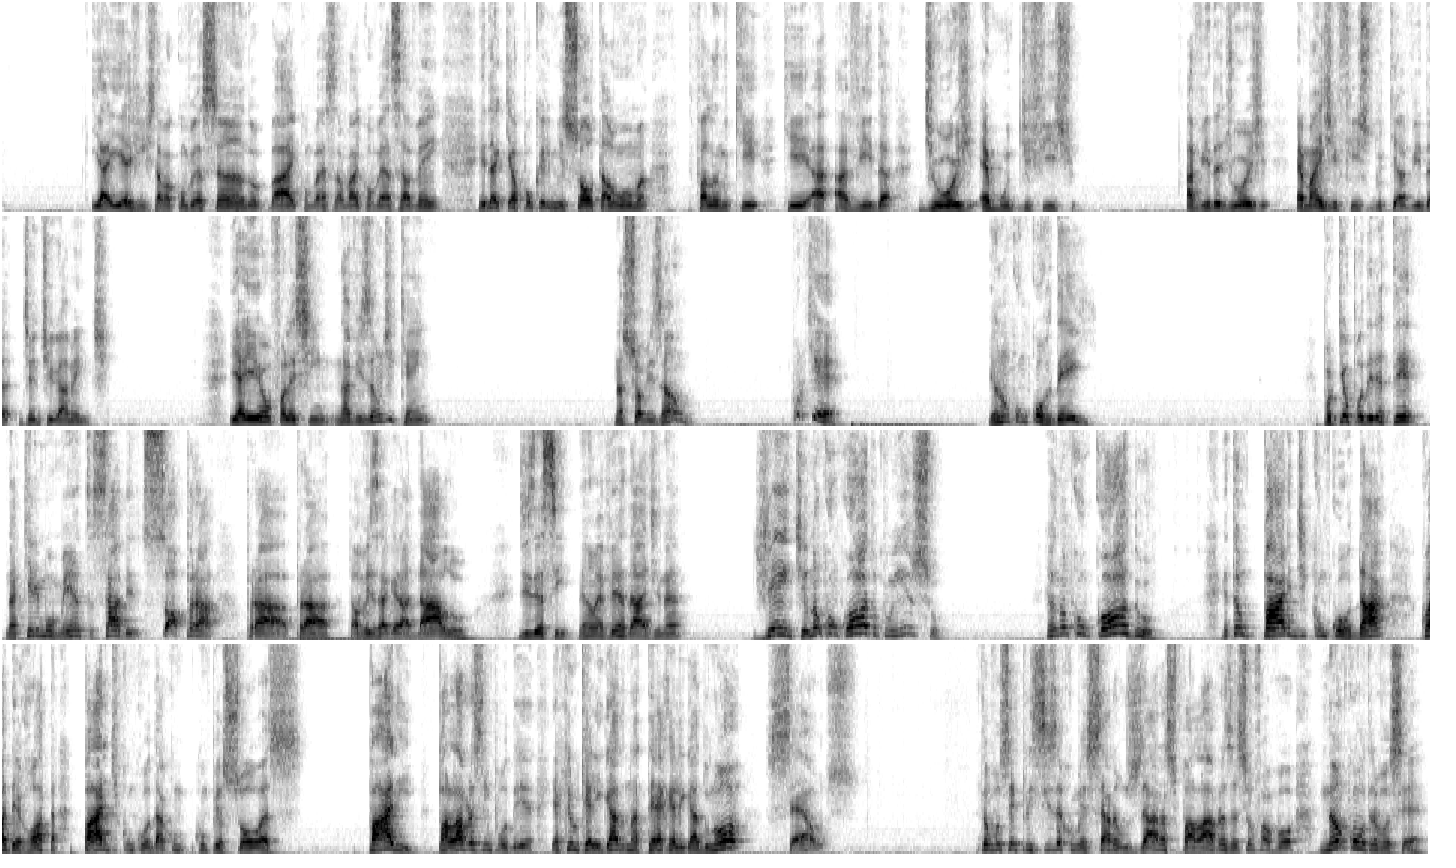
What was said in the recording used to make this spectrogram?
E aí a gente estava conversando, vai, conversa, vai, conversa, vem. E daqui a pouco ele me solta uma falando que, que a, a vida de hoje é muito difícil. A vida de hoje é mais difícil do que a vida de antigamente. E aí eu falei assim: na visão de quem? Na sua visão? Por quê? Eu não concordei. Porque eu poderia ter, naquele momento, sabe, só pra, pra, pra talvez agradá-lo, dizer assim: não, é verdade, né? Gente, eu não concordo com isso. Eu não concordo. Então pare de concordar com a derrota, pare de concordar com, com pessoas. Pare. Palavras sem poder. E aquilo que é ligado na terra é ligado nos céus. Então você precisa começar a usar as palavras a seu favor, não contra você.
